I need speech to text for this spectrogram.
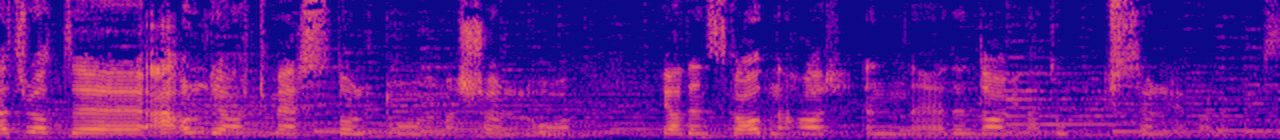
Jeg tror at eh, jeg aldri har vært mer stolt over meg sjøl og ja, den skaden jeg har, enn den dagen jeg tok sølv i Paralympics.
